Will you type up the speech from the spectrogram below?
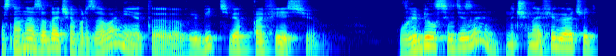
Основная задача образования – это влюбить тебя в профессию. Влюбился в дизайн – начинай фигачить.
